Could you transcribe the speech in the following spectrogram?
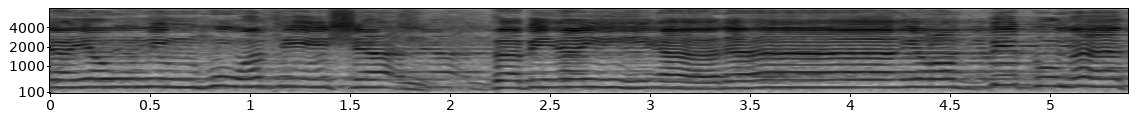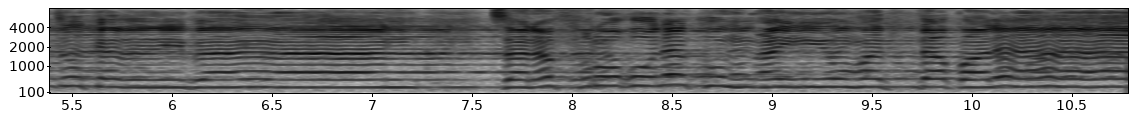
يوم هو في شأن فبأي آلاء ربكما تكذبان؟ سنفرغ لكم أيها الثقلان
